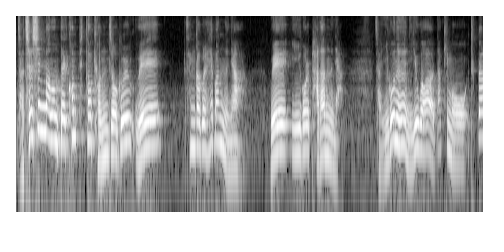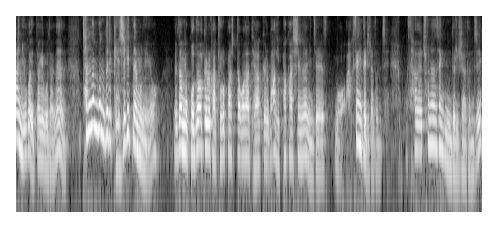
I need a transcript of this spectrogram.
자 70만원대 컴퓨터 견적을 왜 생각을 해봤느냐? 왜 이걸 받았느냐? 자 이거는 이유가 딱히 뭐 특별한 이유가 있다기보다는 찾는 분들이 계시기 때문이에요 일단 뭐 고등학교를 갓 졸업하셨다거나 대학교를 막 입학하시는 이제 뭐 학생들이라든지 뭐 사회 초년생 분들이라든지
